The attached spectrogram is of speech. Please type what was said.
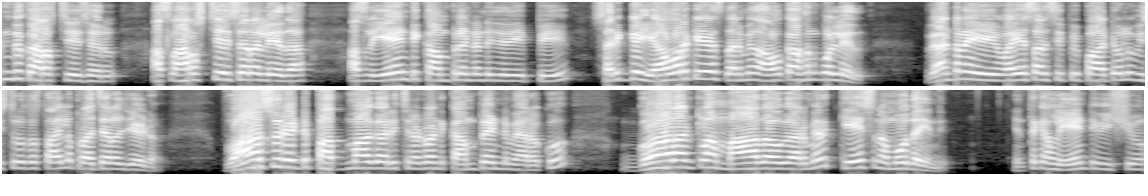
ఎందుకు అరెస్ట్ చేశారు? అసలు అరెస్ట్ చేశారా లేదా? అసలు ఏంటి కంప్లైంట్ అని చెప్పి సరిగ్గా ఎవరికే దాని మీద అవగాహన కూడా లేదు. వెంటనే ఈ వైఎస్ఆర్సీపీ పార్టీ వాళ్ళు విస్తృత స్థాయిలో ప్రచారాలు చేయడం. వాసురెడ్డి పద్మా గారు ఇచ్చినటువంటి కంప్లైంట్ మేరకు గోరంట్ల మాధవ్ గారి మీద కేసు నమోదైంది. ఇంతకీ అసలు ఏంటి విషయం?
